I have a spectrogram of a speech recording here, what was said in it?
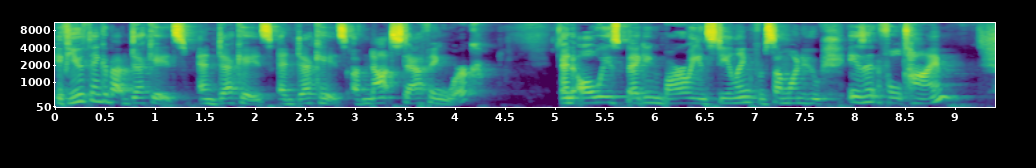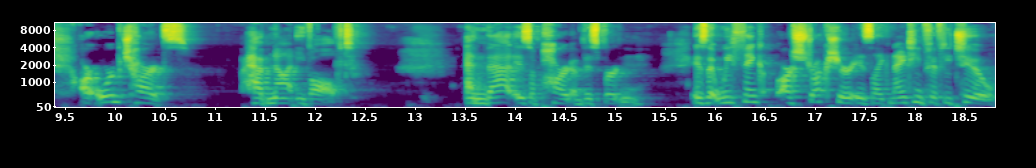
if you think about decades and decades and decades of not staffing work, and always begging, borrowing, and stealing from someone who isn't full time, our org charts have not evolved. And that is a part of this burden, is that we think our structure is like 1952.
